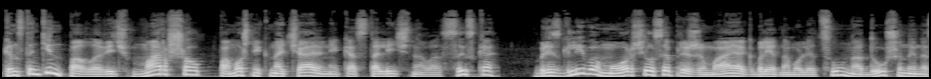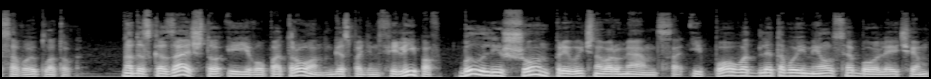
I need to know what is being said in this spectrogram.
Константин Павлович Маршал, помощник начальника столичного сыска, брезгливо морщился, прижимая к бледному лицу надушенный носовой платок. Надо сказать, что и его патрон, господин Филиппов, был лишен привычного румянца, и повод для того имелся более чем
